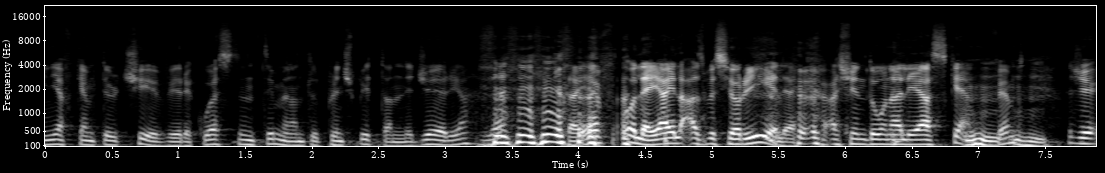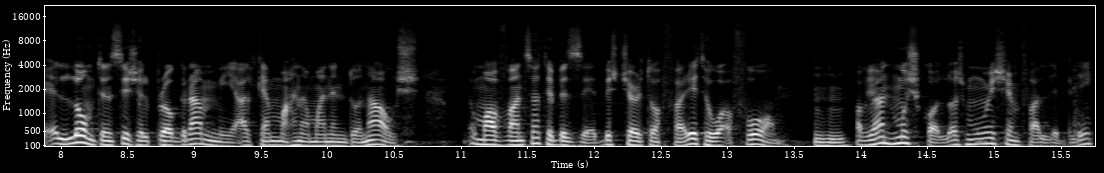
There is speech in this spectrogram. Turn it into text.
Min jaf kemm tirċievi request inti minn għand il-prinċpiet tan-Niġerja. Tajjeb, u lej għaj laqas biss jorrielek għax induna li għaskem, mhm, fimt? Mhm. Ġi, l-lum tinsiex il-programmi għal-kem maħna ma nindunawx u ma avvanzati bizzed biex ċertu affarijiet waqfuhom. Ovvijament mhux kollox, mhumiex infallibli,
